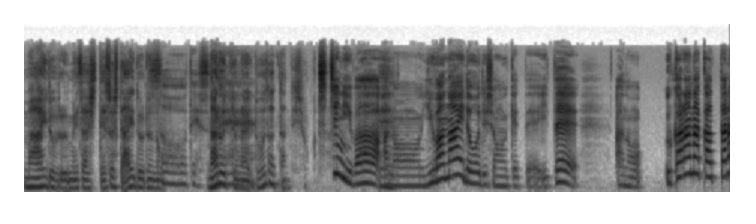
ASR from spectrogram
まあ、アイドルを目指してそしてアイドルのそうですね。なるっていうのはどうだったんでしょうか？父には、ええ。あの言わないでオーディションを受けていてあの受からなかったら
